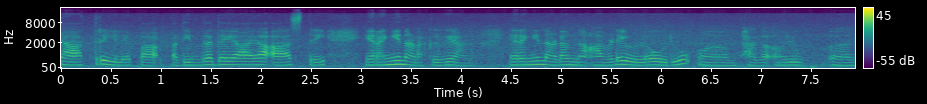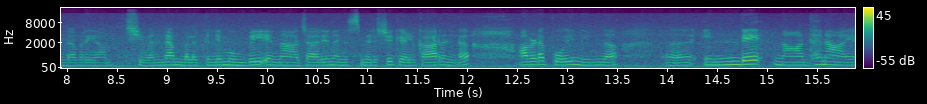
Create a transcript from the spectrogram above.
രാത്രിയിൽ പ പതിവ്രതയായ ആ സ്ത്രീ ഇറങ്ങി നടക്കുകയാണ്. ഇറങ്ങി നടന്ന് അവിടെയുള്ള ഒരു ഭഗ ഒരു എന്താ പറയുക ശിവന്റെ അമ്പലത്തിന്റെ മുമ്പിൽ എന്ന ആചാര്യൻ അനുസ്മരിച്ച് കേൾക്കാറുണ്ട്. അവിടെ പോയി നിന്ന് എന്റെ നാഥനായ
